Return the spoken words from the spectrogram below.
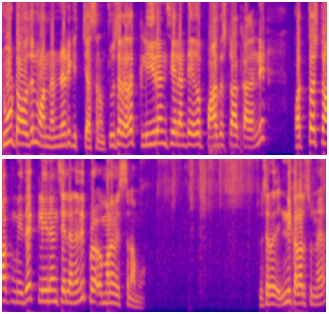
టూ థౌజండ్ వన్ హండ్రెడ్కి ఇచ్చేస్తున్నాం. చూసారు కదా క్లియరెన్స్ సేల్ అంటే ఏదో పాత స్టాక్ కాదండి. కొత్త స్టాక్ మీదే క్లియరెన్స్ సేల్ అనేది ప్ర- మనం ఇస్తున్నాము. చూసారు కదా ఎన్ని కలర్స్ ఉన్నాయో?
